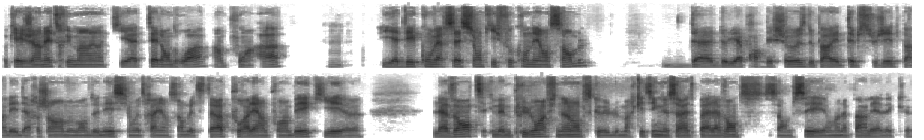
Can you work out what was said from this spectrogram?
ok, j'ai un être humain qui est à tel endroit, un point A. Il y a des conversations qu'il faut qu'on ait ensemble de, lui apprendre des choses, de parler de tel sujet, de parler d'argent à un moment donné si on veut travailler ensemble, etc. pour aller à un point B qui est euh, la vente et même plus loin finalement parce que le marketing ne s'arrête pas à la vente, ça on le sait, on en a parlé avec euh,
